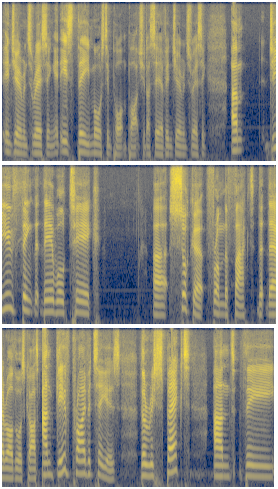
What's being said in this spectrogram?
endurance racing. It is the most important part, should I say, of endurance racing. Um, do you think that they will take uh, succor from the fact that there are those cars and give privateers the respect and the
